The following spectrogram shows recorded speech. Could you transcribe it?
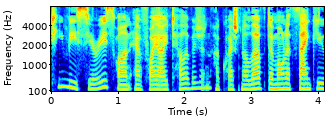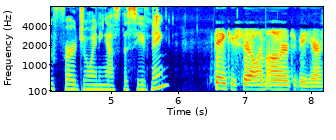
TV series on FYI Television, A Question of Love. Damona, thank you for joining us this evening. Thank you, Cheryl. I'm honored to be here.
